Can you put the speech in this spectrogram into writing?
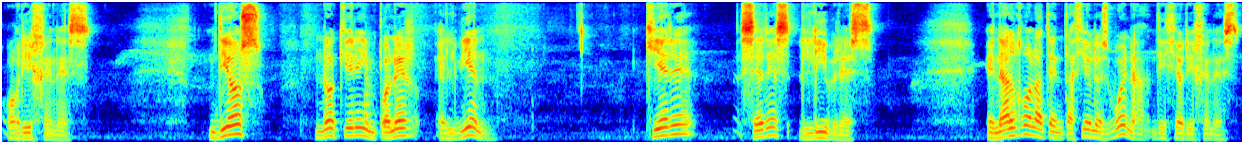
Orígenes. Dios no quiere imponer el bien, quiere seres libres. En algo la tentación es buena, dice Orígenes.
